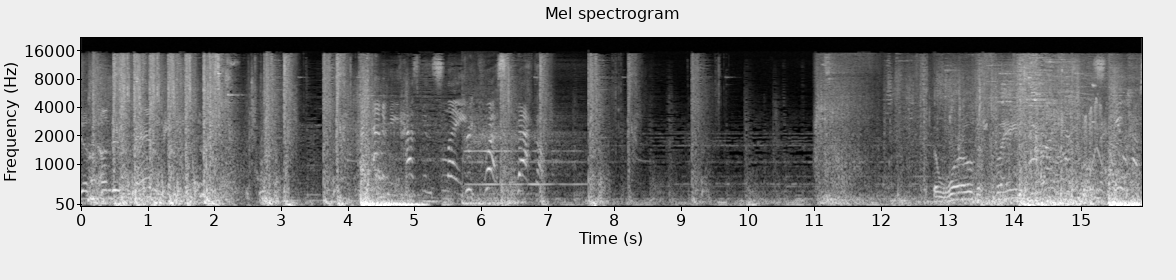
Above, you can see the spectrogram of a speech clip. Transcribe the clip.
just understand me? An enemy has been slain. Request backup. The world of flame. You have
